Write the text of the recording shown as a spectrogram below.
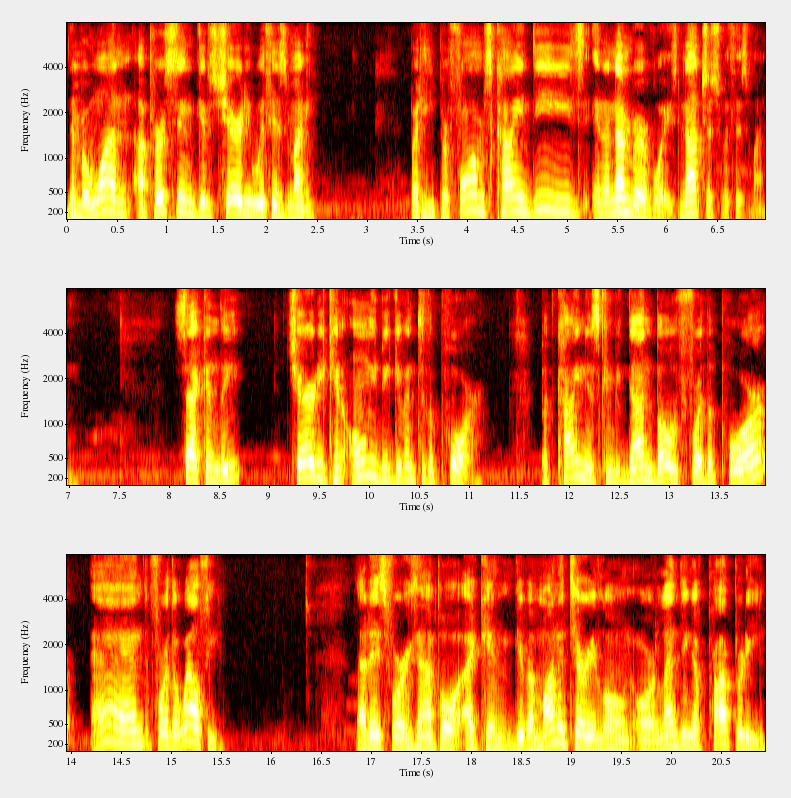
Number one, a person gives charity with his money, but he performs kind deeds in a number of ways, not just with his money. Secondly, charity can only be given to the poor, but kindness can be done both for the poor and for the wealthy. That is, for example, I can give a monetary loan or lending of property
